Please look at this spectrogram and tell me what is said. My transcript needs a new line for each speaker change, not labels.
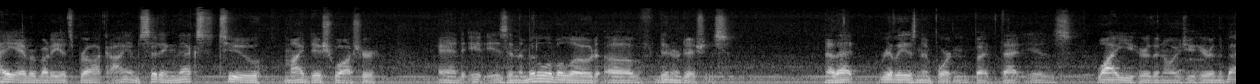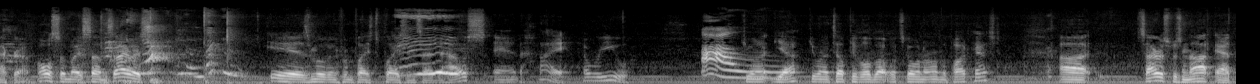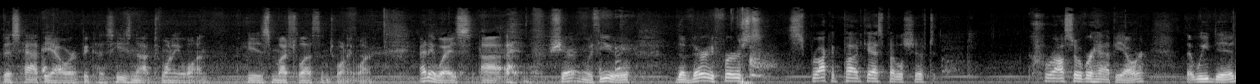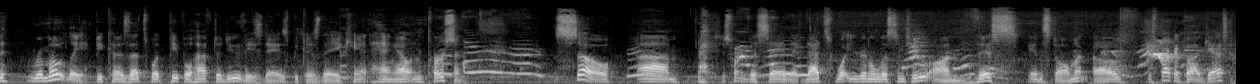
Hey everybody, it's Brock. I am sitting next to my dishwasher, and it is in the middle of a load of dinner dishes. Now, that really isn't important, but that is why you hear the noise you hear in the background. Also, my son Cyrus is moving from place to place inside the house. And hi, how are you? Do you want? Yeah, do you want to tell people about what's going on on the podcast? Uh, Cyrus was not at this happy hour because he's not 21. Is much less than 21. Anyways, uh, sharing with you the very first Sprocket Podcast Pedalshift crossover happy hour that we did remotely because that's what people have to do these days because they can't hang out in person. So, um, I just wanted to say that that's what you're going to listen to on this installment of the Sprocket Podcast.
